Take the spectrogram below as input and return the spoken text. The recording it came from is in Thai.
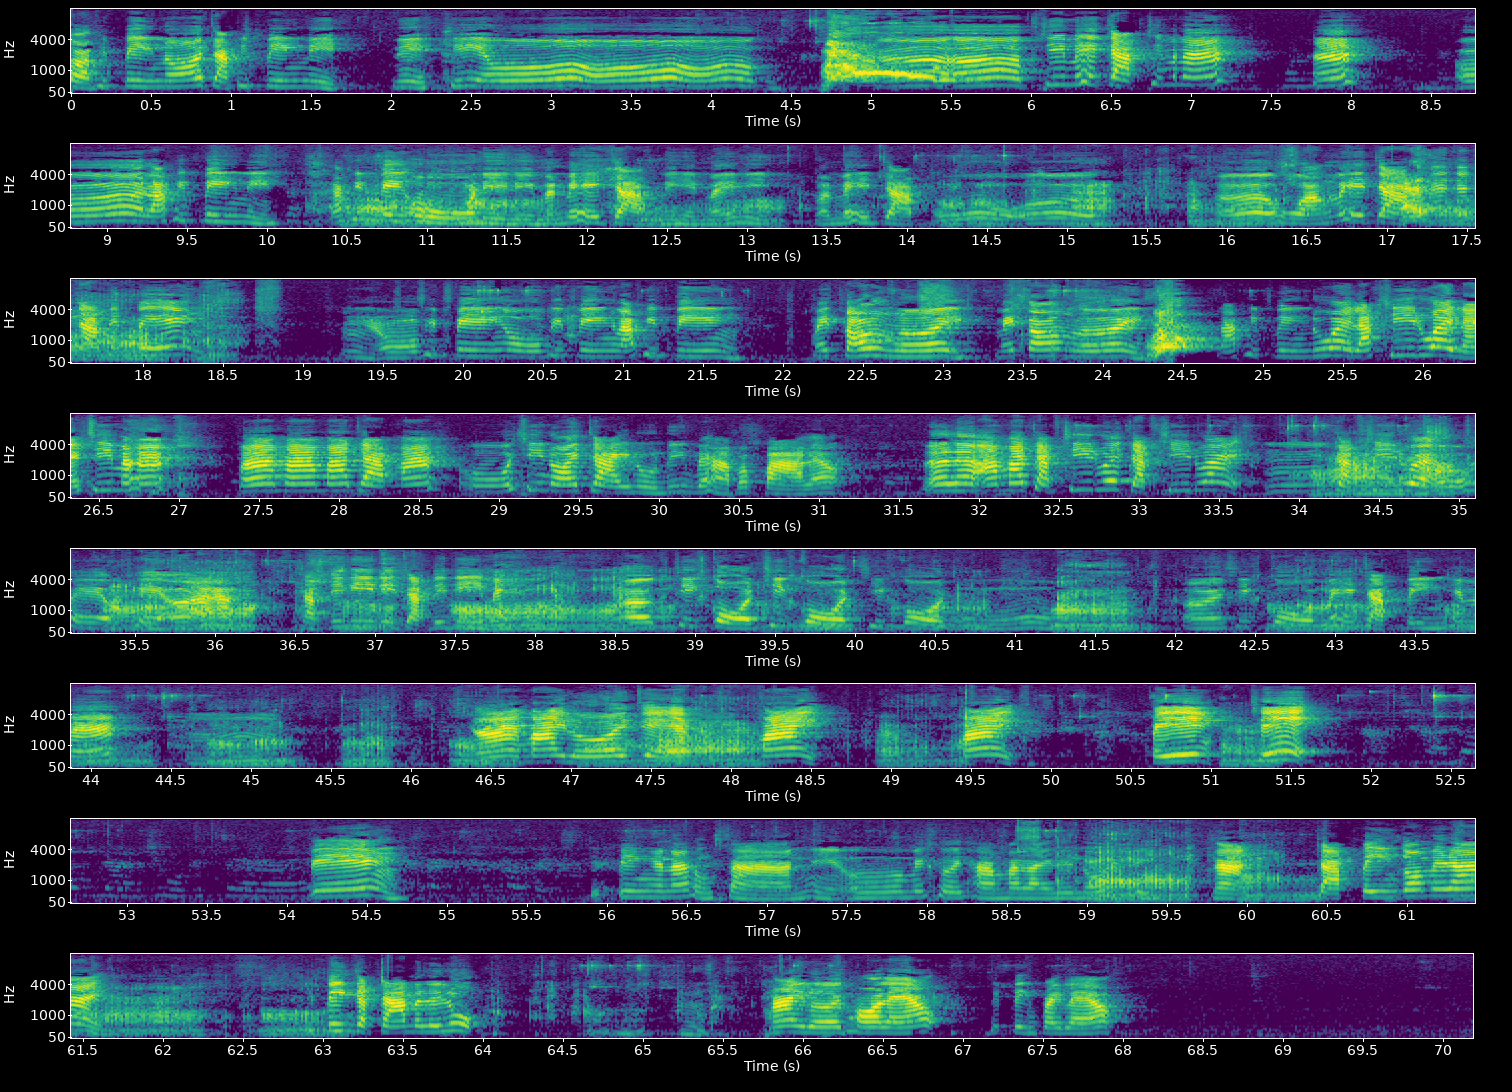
กอดพี่ปิงเนาะจับพี่ปิงนี่ นี่ชี้โอ้โอ้เออเออชี้ไม่ให้จับใช่ไหมนะฮะเออรักพี่ปิงนี่รักพี่ปิงโอ้นี่นี่มันไม่ให้จับนี่เห็นไหมนี่ มันไม่ให้จับ โอ้เออเออหวงไม่ให้จับแม่จะจับพี่ปิงโอ้พี่ปิงโอ้พี่ปิงรักพี่ปิง ไม่ต้องเลย ไม่ต้องเลย รักพี่ปิงด้วยรักชี้ด้วยไหนชี้มาฮะมามามาจับมา น้อยใจหนูวิ่งไปหาป้าป่าแล้วเร็วๆเอามาจับชี้ด้วยจับชี้ด้วยอืมจับชี้ด้วย โอเคโอเคเอออะจับดีๆดิจับดีๆไหมเออที่โกรธที่โกรธที่โกรธโอ้เออที่โกรธไม่ให้จับปิงใช่ไหมอืมไม่ไม่เลยเจ็บไม่ไม่ปิงชี้ปิง พี่ปิงอะน่าสงสารนี่เออ ไม่เคยทำอะไรเลยเนกปิงน่ะจับปิงก็ไม่ได้พี่ปิงจัดการมันเลยลูก ไม่เลยพอแล้ว พี่ปิงไปแล้ว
